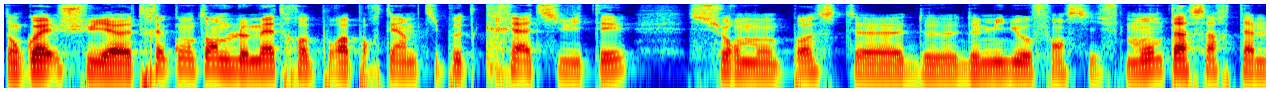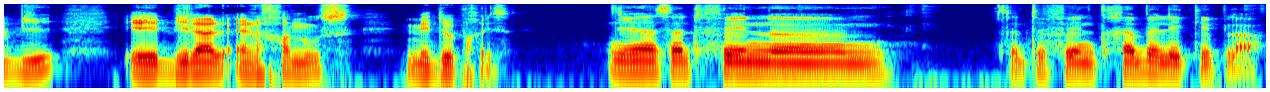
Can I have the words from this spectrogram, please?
donc ouais, je suis euh, très content de le mettre pour apporter un petit peu de créativité sur mon poste de, de milieu offensif. Montassar Talbi et Bilal El Khanous, mes deux prises. Yeah, ça te fait une, euh, ça te fait une très belle équipe là.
